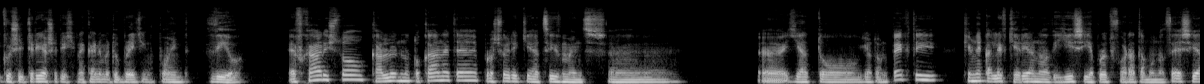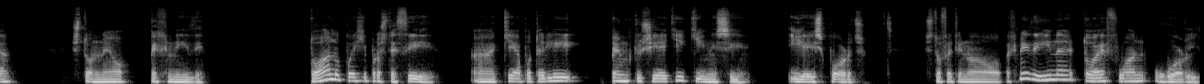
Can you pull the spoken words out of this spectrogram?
23 σε ό,τι έχει να κάνει με το Breaking Point 2. Ευχάριστο, καλό είναι να το κάνετε, προσφέρει και achievements ε, ε, για, το, για τον παίκτη και μια καλή ευκαιρία να οδηγήσει για πρώτη φορά τα μονοθέσια στο νέο παιχνίδι. Το άλλο που έχει προσθεθεί ε, και αποτελεί πεμπτουσιακή κίνηση EA Sports στο φετινό παιχνίδι είναι το F1 World.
